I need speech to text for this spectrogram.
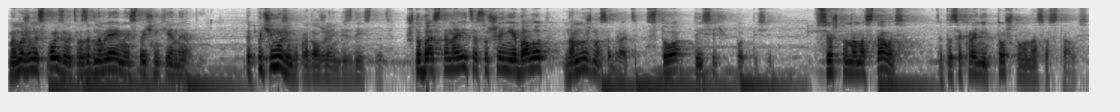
Мы можем использовать возобновляемые источники энергии. Так почему же мы продолжаем бездействовать? Чтобы остановить осушение болот, нам нужно собрать 100 тысяч подписей. Все, что нам осталось, это сохранить то, что у нас осталось.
